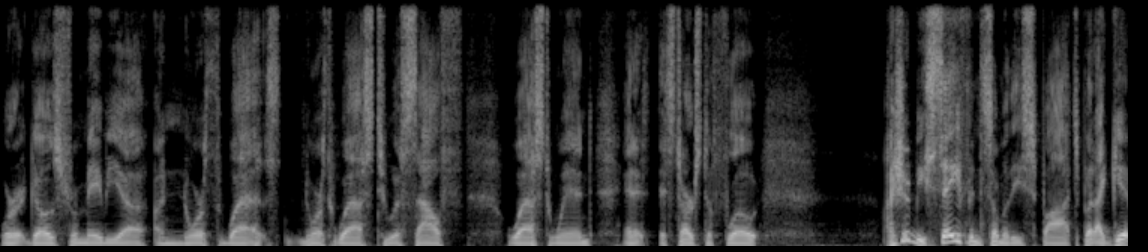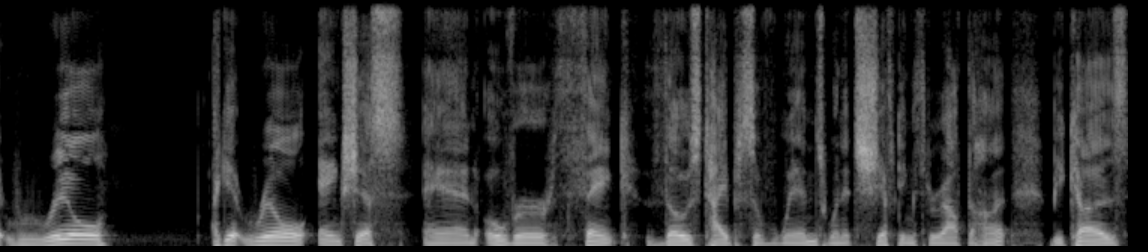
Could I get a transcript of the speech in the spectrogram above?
or it goes from maybe a, a northwest, northwest to a southwest wind, and it, it starts to float. I should be safe in some of these spots, but I get real, I get real anxious and overthink those types of winds when it's shifting throughout the hunt because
